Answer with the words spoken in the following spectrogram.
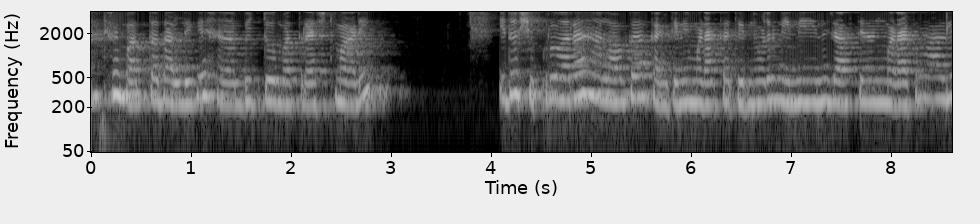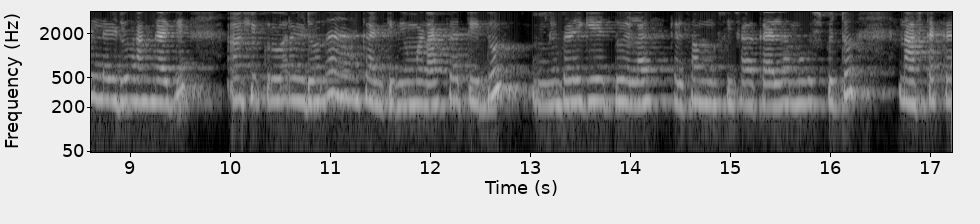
ಅಂತೇಳಿ ಮತ್ತದು ಅಲ್ಲಿಗೆ ಬಿಟ್ಟು ಮತ್ತು ರೆಸ್ಟ್ ಮಾಡಿ. ಇದು ಶುಕ್ರವಾರ ಲಾಗ ಕಂಟಿನ್ಯೂ ಮಾಡಾಕತ್ತಿದ್ದು ನೋಡ್ರಿ, ನಿನ್ನೆ ಏನು ಜಾಸ್ತಿ ನಂಗೆ ಮಾಡೋಕ್ಕೂ ಆಗಲಿಲ್ಲ, ಇಡು ಹಾಗಾಗಿ ಶುಕ್ರವಾರ ಇಡೋನ ಕಂಟಿನ್ಯೂ ಮಾಡಾಕತ್ತಿದ್ದು. ಬೆಳಗ್ಗೆ ಎದ್ದು ಎಲ್ಲ ಕೆಲಸ ಮುಗಿಸಿ ಜಳಕ ಎಲ್ಲ ಮುಗಿಸ್ಬಿಟ್ಟು ನಾಷ್ಟಕ್ಕೆ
